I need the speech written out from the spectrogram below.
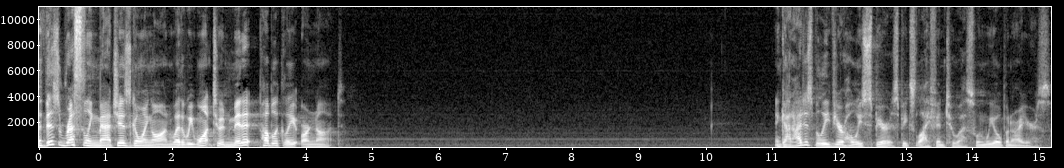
that this wrestling match is going on, whether we want to admit it publicly or not. And God, I just believe your Holy Spirit speaks life into us when we open our ears.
